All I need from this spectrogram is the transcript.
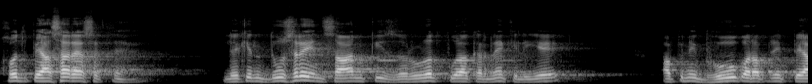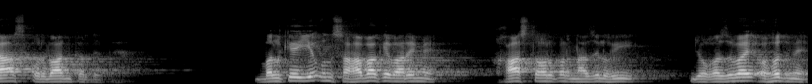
خود پیاسا رہ سکتے ہیں۔ لیکن دوسرے انسان کی ضرورت پورا کرنے کے لیے اپنی بھوک اور اپنی پیاس قربان کر دیتے ہیں بلکہ یہ ان صحابہ کے بارے میں خاص طور پر نازل ہوئی جو غزوہ عہد میں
